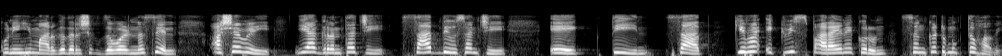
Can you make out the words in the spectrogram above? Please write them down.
कुणीही मार्गदर्शक जवळ नसेल अशा वेळी या ग्रंथाची सात दिवसांची एक तीन सात किंवा एकवीस पारायणे करून संकटमुक्त व्हावे.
